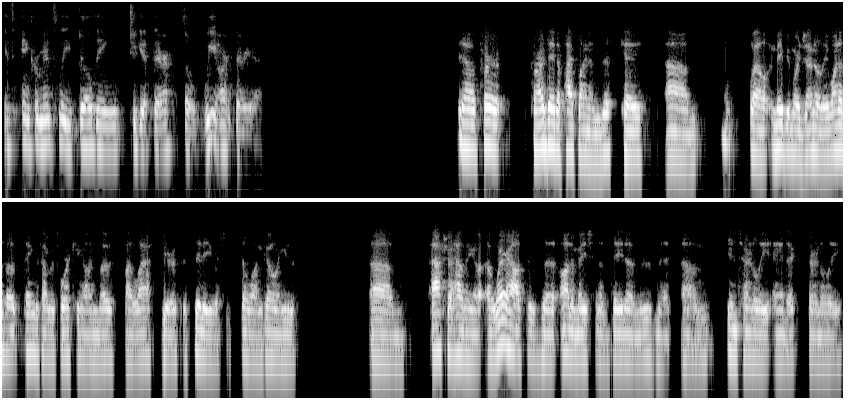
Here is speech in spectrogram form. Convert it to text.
It's incrementally building to get there. So we aren't there yet. Yeah, for for our data pipeline in this case, um, well, maybe more generally, one of the things I was working on most my last year at the city, which is still ongoing, is um, after having a, a, warehouse, is the automation of data movement um, internally and externally.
